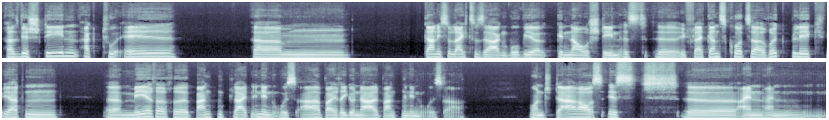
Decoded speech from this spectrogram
Also wir stehen aktuell ähm, gar nicht so leicht zu sagen, wo wir genau stehen. Ist äh, vielleicht ganz kurzer Rückblick. Wir hatten äh, mehrere Bankenpleiten in den USA bei Regionalbanken in den USA. Und daraus ist äh, ein, ein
